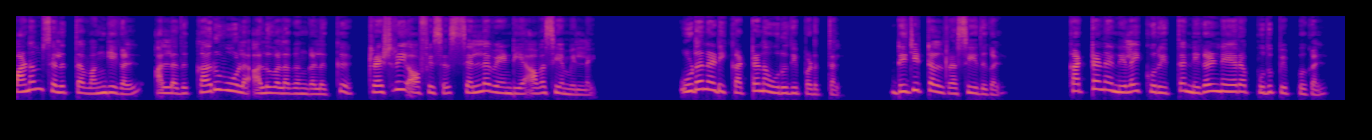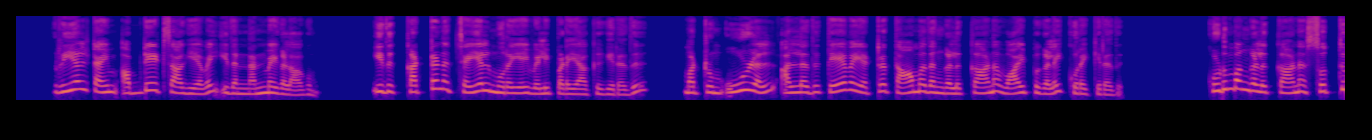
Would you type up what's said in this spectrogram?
பணம் செலுத்த வங்கிகள் அல்லது கருவூல அலுவலகங்களுக்கு ட்ரெஷரி ஆஃபீஸஸ் செல்ல வேண்டிய அவசியமில்லை. உடனடி கட்டண உறுதிப்படுத்தல். டிஜிட்டல் ரசீதுகள். கட்டண நிலை குறித்த நிகழ்நேர புதுப்பிப்புகள். ரியல் டைம் அப்டேட்ஸ் ஆகியவை இதன் நன்மைகளாகும். இது கட்டண செயல்முறையை வெளிப்படையாக்குகிறது. மற்றும் ஊழல் அல்லது தேவையற்ற தாமதங்களுக்கான வாய்ப்புகளை குறைக்கிறது. குடும்பங்களுக்கான சொத்து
